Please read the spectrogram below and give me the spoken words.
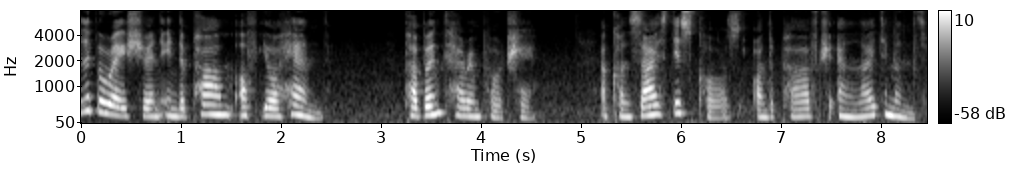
Liberation in the Palm of Your Hand. Pabongka Rinpoche. A concise discourse on the path to enlightenment.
